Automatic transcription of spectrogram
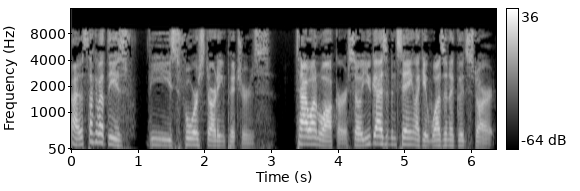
All right, let's talk about these these four starting pitchers. Taijuan Walker. So you guys have been saying like it wasn't a good start.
